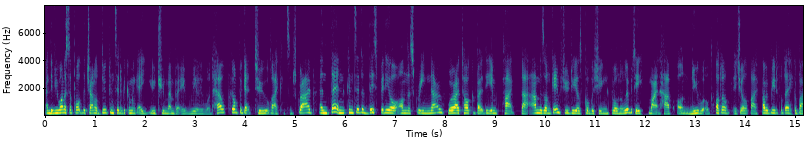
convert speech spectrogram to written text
And if you want to support the channel, do consider becoming a YouTube member. It really would help. Don't forget to like and subscribe and then consider this video on the screen now where I talk about the impact that Amazon Game Studios publishing Throne of Liberty might have on New World. Otto, it's your life. Have a beautiful day. Goodbye.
